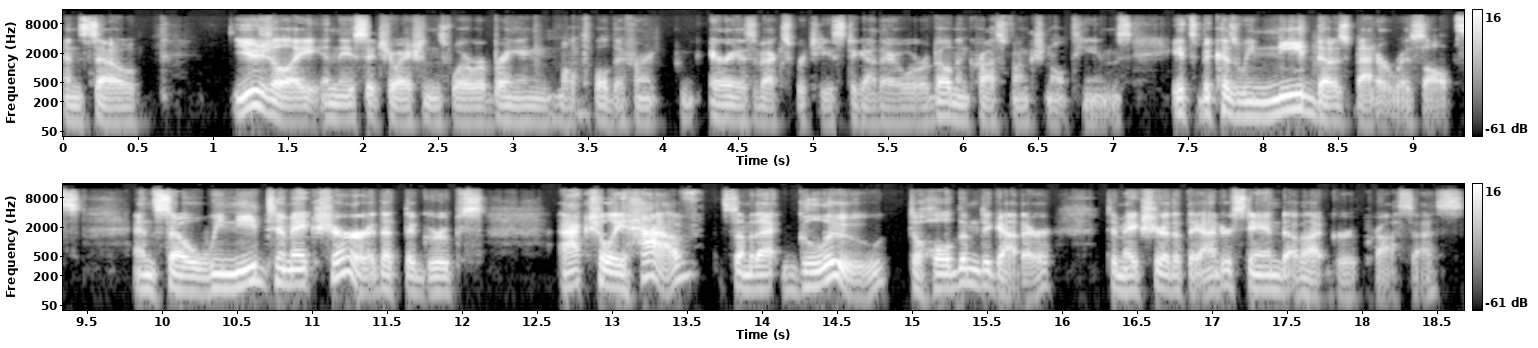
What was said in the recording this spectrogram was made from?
And so, usually in these situations where we're bringing multiple different areas of expertise together, where we're building cross functional teams, it's because we need those better results. And so, we need to make sure that the groups actually have some of that glue to hold them together, to make sure that they understand about group process,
